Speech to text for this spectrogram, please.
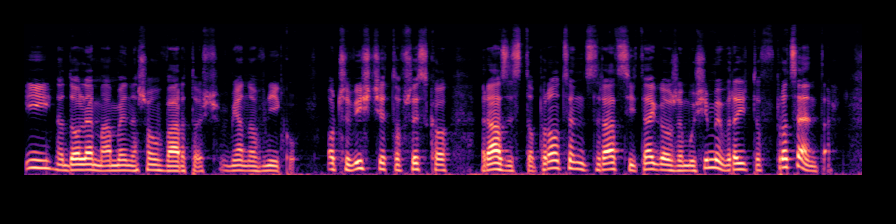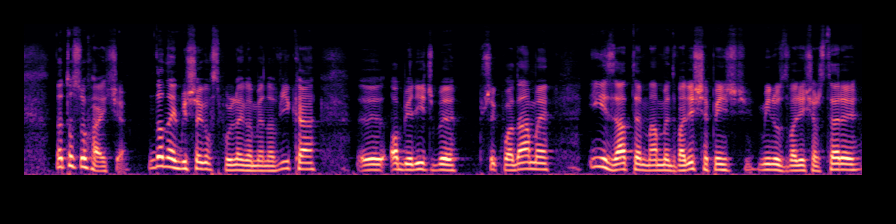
i na dole mamy naszą wartość w mianowniku. Oczywiście to wszystko razy 100% z racji tego, że musimy wyrazić to w procentach. No to słuchajcie, do najbliższego wspólnego mianownika y, obie liczby przykładamy i zatem mamy 25 minus 24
